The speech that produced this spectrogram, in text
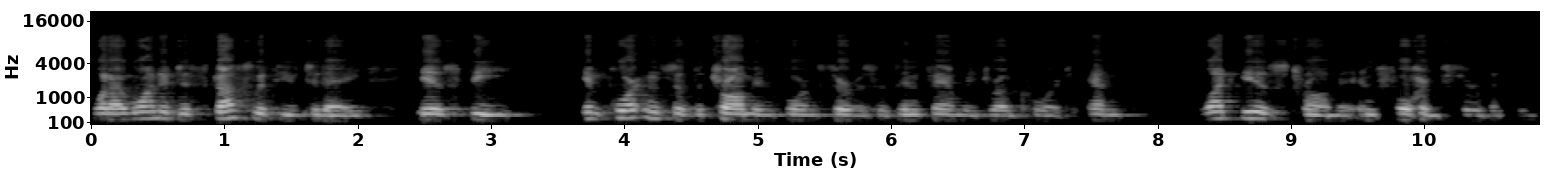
what I want to discuss with you today is the importance of the trauma-informed services in family drug court and what is trauma-informed services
